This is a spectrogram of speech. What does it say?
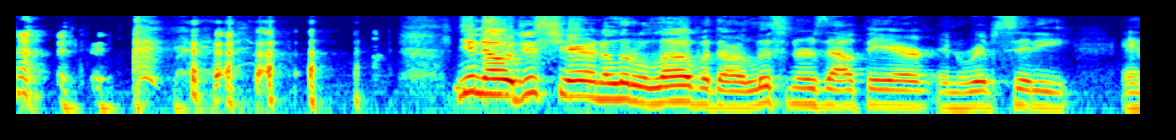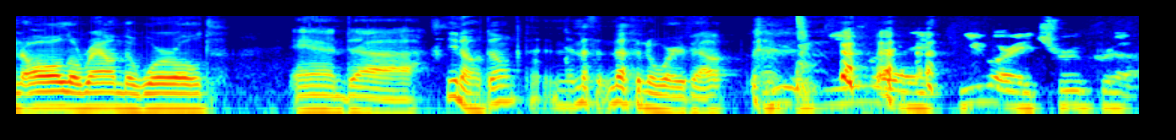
you know, just sharing a little love with our listeners out there in Rip City and all around the world. And uh, you know, don't nothing, nothing to worry about. you, you, are a, you are a true pro.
